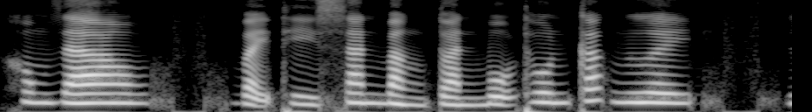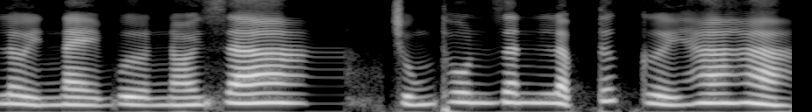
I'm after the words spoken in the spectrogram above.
không giao vậy thì san bằng toàn bộ thôn các ngươi. Lời này vừa nói ra, chúng thôn dân lập tức cười ha hà.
